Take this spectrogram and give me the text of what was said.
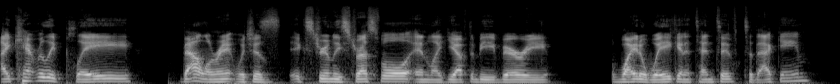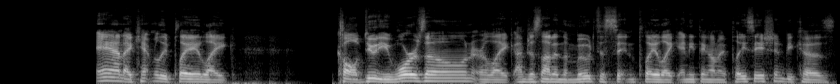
I can't really play Valorant, which is extremely stressful and like you have to be very wide awake and attentive to that game. And I can't really play like Call of Duty Warzone or like I'm just not in the mood to sit and play like anything on my PlayStation because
